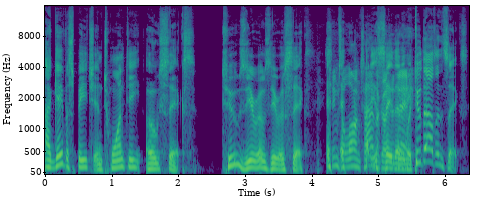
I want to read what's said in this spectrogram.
I gave a speech in 2006, 2006. Seems a long time ago say today. that anyway. 2006,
